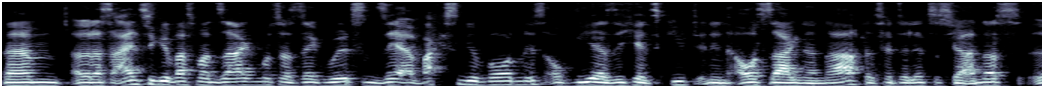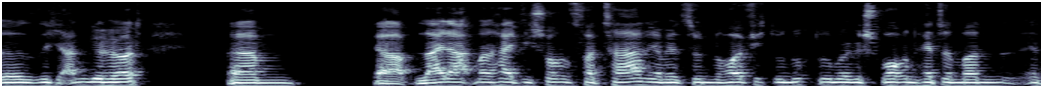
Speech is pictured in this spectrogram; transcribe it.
Ähm, also das Einzige, was man sagen muss, dass Zach Wilson sehr erwachsen geworden ist, auch wie er sich jetzt gibt in den Aussagen danach. Das hätte letztes Jahr anders äh, sich angehört. Ähm, ja, leider hat man halt die Chance vertan. Wir haben jetzt häufig genug drüber gesprochen, hätte man äh,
